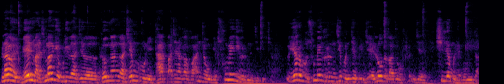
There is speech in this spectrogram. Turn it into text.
그 다음에 맨 마지막에 우리가 저 건강과 재물운이 다 빠져나가고 안 좋은 게 수맥이 흐르는 집이죠. 여러분 수맥 흐르는 집은 이제 이제 엘로드 가지고 표- 이제 실험을 해봅니다.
